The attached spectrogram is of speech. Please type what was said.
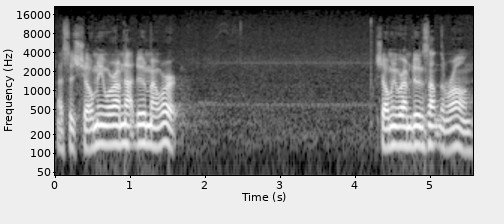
I said, Show me where I'm not doing my work. Show me where I'm doing something wrong.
